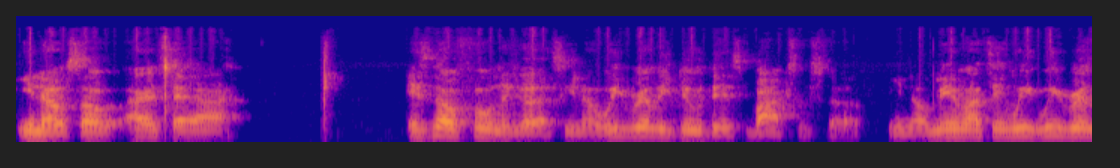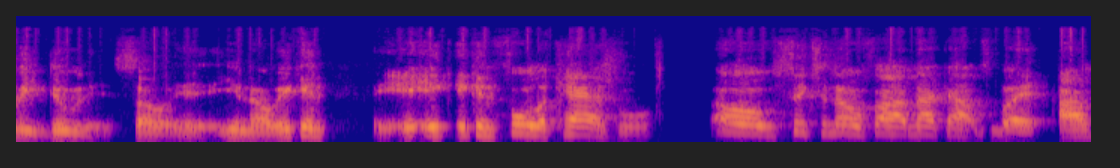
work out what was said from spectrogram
You know, so I said, I, it's no fooling us. You know, we really do this boxing stuff. You know, me and my team, we we really do this. So it, you know, it can it, it can fool a casual. Oh, six and oh five knockouts, but I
